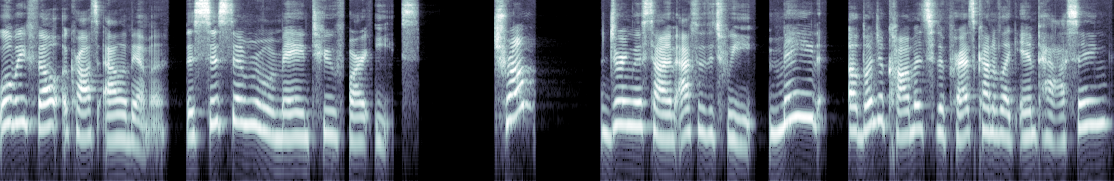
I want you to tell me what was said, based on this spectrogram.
will be felt across Alabama. The system will remain too far east. Trump, during this time after the tweet, made a bunch of comments to the press, kind of like in passing,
